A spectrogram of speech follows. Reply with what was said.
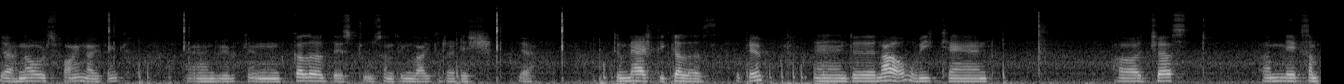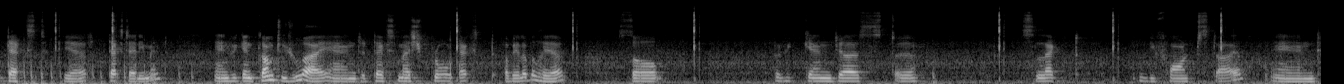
yeah now it's fine I think. And we can color this to something like reddish. Yeah to match the colors okay? And uh, now we can uh, just uh, make some text here text element. And we can come to UI and text mesh pro text available here. So we can just uh, select the font style. And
